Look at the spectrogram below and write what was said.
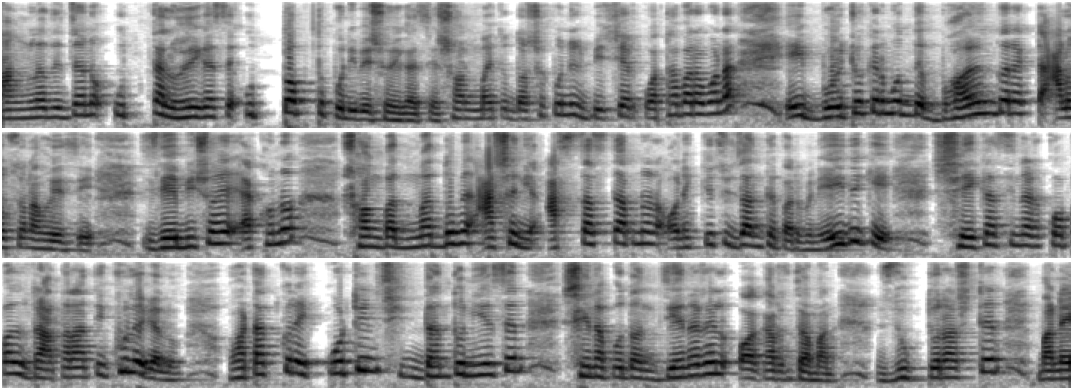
বাংলাদেশ যেন উত্তাল হয়ে গেছে, উত্তপ্ত পরিবেশ হয়ে গেছে। সম্মানিত দর্শক মন্ডলীর বেশি আর কথা বাড়াবো না। এই বৈঠকের মধ্যে ভয়ঙ্কর একটা আলোচনা হয়েছে। যে বিষয়ে এখনও সংবাদ মাধ্যমে আসেনি। আস্তে আস্তে আপনারা অনেক কিছু জানতে পারবেন। এইদিকে শেখ হাসিনার কপাল রাতারাতি খুলে গেল। হঠাৎ করে কঠিন সিদ্ধান্ত নিয়েছেন সেনাপ্রধান জেনারেল ওয়াকারুজ্জামান। যুক্তরাষ্ট্রের মানে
